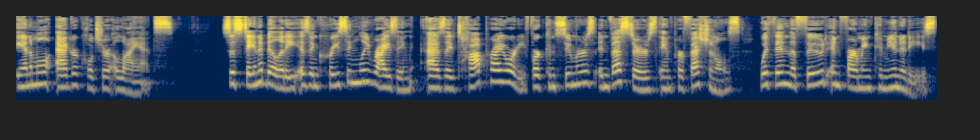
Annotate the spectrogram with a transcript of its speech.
Animal Agriculture Alliance. Sustainability is increasingly rising as a top priority for consumers, investors, and professionals within the food and farming communities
